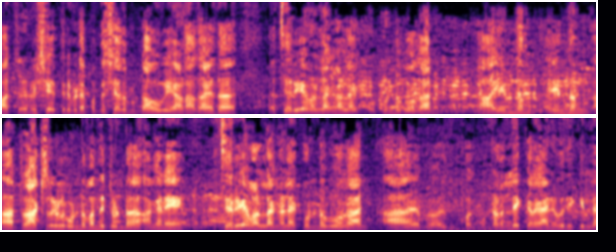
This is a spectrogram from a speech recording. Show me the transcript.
മറ്റൊരു വിഷയത്തിൽ ഇവിടെ പ്രതിഷേധം ഉണ്ടാവുകയാണ് അതായത് ചെറിയ വള്ളങ്ങളെ കൊണ്ടുപോകാൻ ഇന്നും ഇന്നും ട്രാക്ടറുകൾ കൊണ്ടുവന്നിട്ടുണ്ട്. അങ്ങനെ ചെറിയ വള്ളങ്ങളെ കൊണ്ടുപോകാൻ കടലിലേക്ക് ഇറങ്ങാൻ അനുവദിക്കില്ല.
